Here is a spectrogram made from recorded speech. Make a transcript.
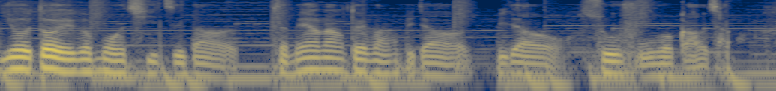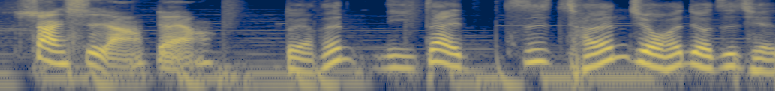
有都有一个默契，知道怎么样让对方比较比较舒服或高潮。算是啊，对啊，对啊，可能你在之很久很久之前，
